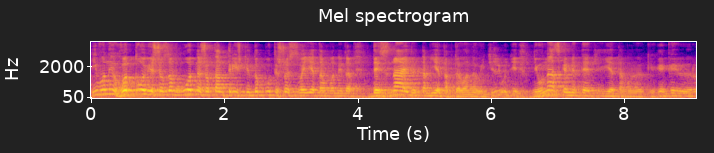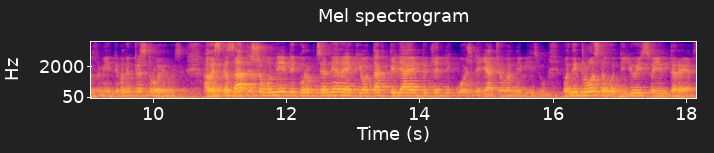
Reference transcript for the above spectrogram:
і вони готові що завгодно, щоб там трішки добути щось своє, там вони там десь знайдуть, там є там талановиті люди. І у нас в комітеті є там, е, розумієте, вони пристроїлися. Але сказати, що вони корупціонери, які отак піляють бюджетні кошти, я цього не візьму. Вони просто лобіюють свої інтереси.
